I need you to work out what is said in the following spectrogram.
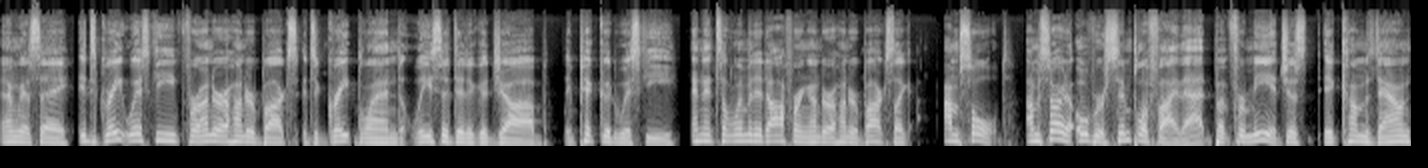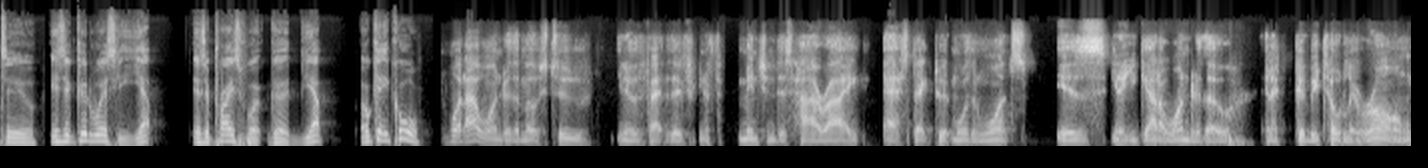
I'm going to say, "It's great whiskey for under a hundred bucks. It's a great blend. Lisa did a good job. They pick good whiskey, and it's a limited offering under a hundred bucks. Like." I'm sold. I'm sorry to oversimplify that, but for me, it just it comes down to: is it good whiskey? Yep. Is it price good? Yep. Okay, cool what I wonder the most too, you know, the fact that they've you know mentioned this high rye aspect to it more than once is, you know, you got to wonder though, and I could be totally wrong,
